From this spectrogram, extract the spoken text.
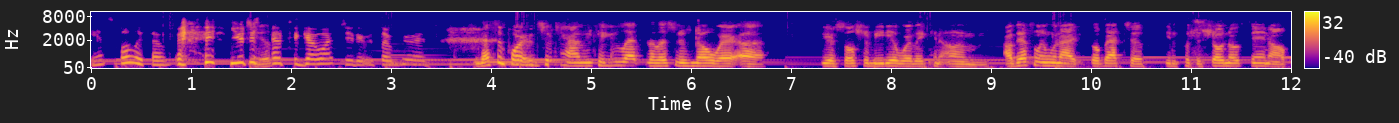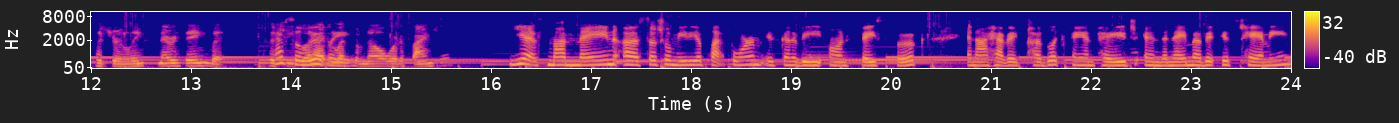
can't spoil it though. you just Yep. have to go watch it. It was so good. That's important too, Tammy. Can you let the listeners know where uh your social media where they can um I'll definitely when I go back to you know put the show notes in, I'll put your links and everything, but could you go ahead and Absolutely. let them know where to find you? Yes, my main uh, social media platform is going to be on Facebook, and I have a public fan page, and the name of it is Tammy,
